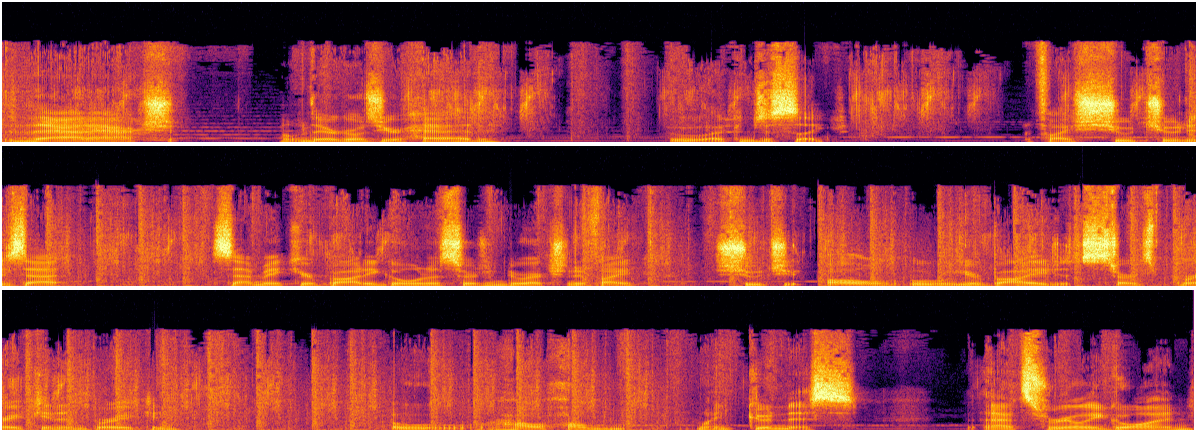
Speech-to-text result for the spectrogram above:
that action. Oh, there goes your head. Ooh, I can just like, if I shoot you, does that does that make your body go in a certain direction? If I shoot you, oh, ooh, your body just starts breaking and breaking. Oh, how how my goodness, that's really going.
